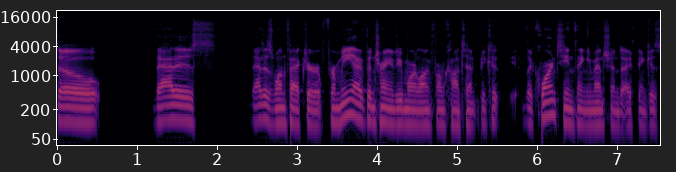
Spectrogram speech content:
so that is that is one factor. For me, I've been trying to do more long form content because the quarantine thing you mentioned, I think, is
